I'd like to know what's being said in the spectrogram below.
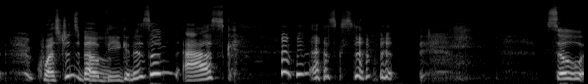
Questions about Oh. veganism? Ask, ask Stefan. So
